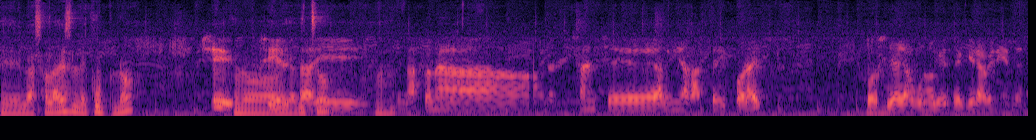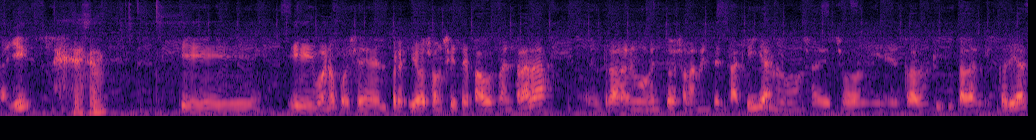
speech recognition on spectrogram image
Eh, la sala es Le Cup, ¿no? Sí, sí, está dicho. ahí Ujú. en la zona de Sánchez, Avenida Gasteiz, por ahí. Por si hay alguno que se quiera venir desde allí. y, y bueno, pues el precio son 7 pavos la entrada. Entrada en el momento solamente en taquilla, no hemos hecho ni entrada anticipada ni historias.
